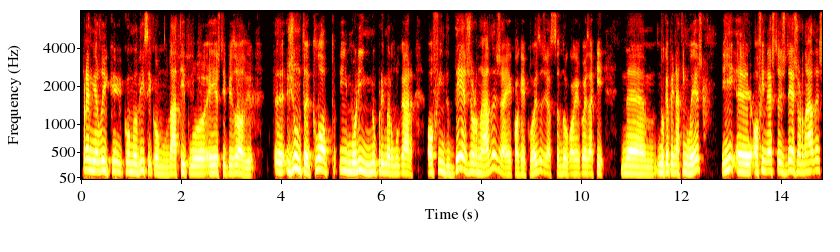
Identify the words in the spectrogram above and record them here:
Premier League como eu disse e como dá título a este episódio, junta Klopp e Mourinho no primeiro lugar ao fim de 10 jornadas, já é qualquer coisa, já se andou qualquer coisa aqui na, no campeonato inglês, e uh, ao fim destas 10 jornadas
